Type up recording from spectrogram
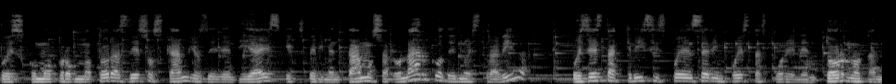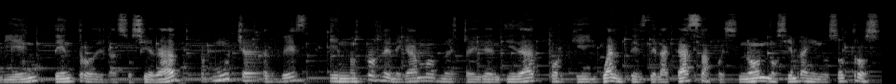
pues como promotoras de esos cambios de identidades que experimentamos a lo largo de nuestra vida, pues esta crisis pueden ser impuestas por el entorno también dentro de la sociedad. Muchas veces nosotros renegamos nuestra identidad porque igual desde la casa pues no nos siembran en nosotros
